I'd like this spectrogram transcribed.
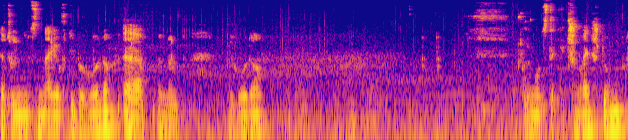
Da drüben gibt es ein Ei auf die Beholder. Äh, einen Beholder. Wollen wir uns da jetzt schon reinstürmen?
